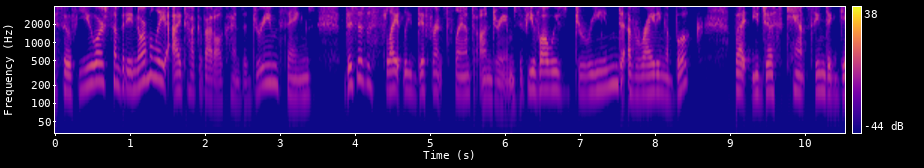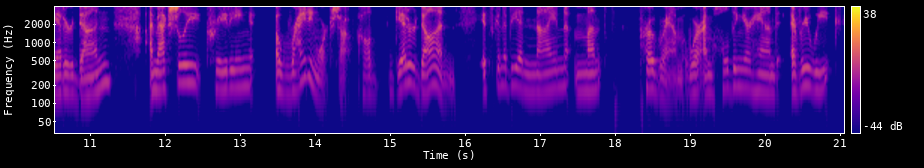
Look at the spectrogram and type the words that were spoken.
So, if you are somebody, normally I talk about all kinds of dream things. This is a slightly different slant on dreams. If you've always dreamed of writing a book, but you just can't seem to get her done, I'm actually creating a writing workshop called Get Her Done. It's going to be a nine month program where I'm holding your hand every week.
